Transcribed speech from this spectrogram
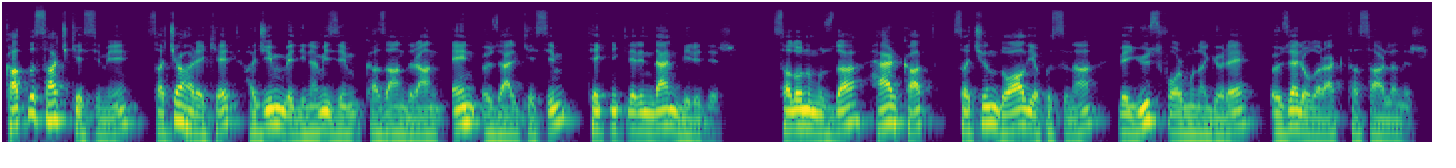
Katlı saç kesimi, saça hareket, hacim ve dinamizm kazandıran en özel kesim tekniklerinden biridir. Salonumuzda her kat saçın doğal yapısına ve yüz formuna göre özel olarak tasarlanır.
